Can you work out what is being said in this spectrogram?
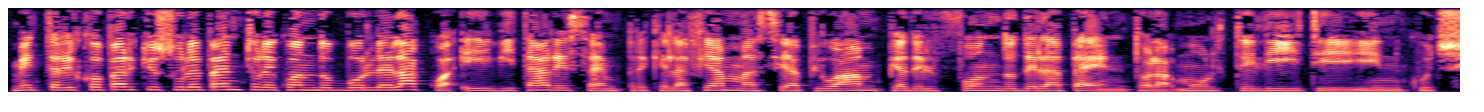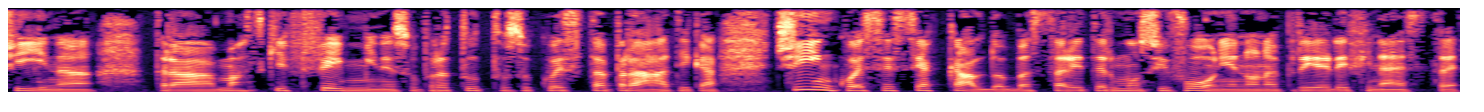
mettere il coperchio sulle pentole quando bolle l'acqua e evitare sempre che la fiamma sia più ampia del fondo della pentola. Molte liti in cucina tra maschi e femmine, soprattutto su questa pratica. 5. Se si ha caldo, abbassare i termosifoni e non aprire le finestre.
